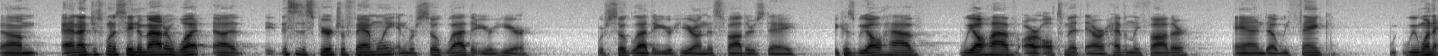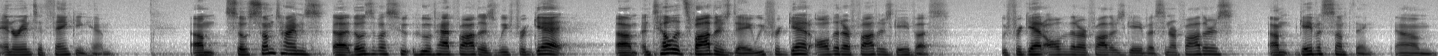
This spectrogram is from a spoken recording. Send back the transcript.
Um, and I just want to say no matter what, uh, this is a spiritual family, and we're so glad that you're here. We're so glad that you're here on this Father's Day because we all have, we all have our ultimate, our Heavenly Father and uh, we thank, we want to enter into thanking Him. Um, so sometimes uh, those of us who, who have had fathers, we forget, um, until it's Father's Day, we forget all that our fathers gave us. We forget all that our fathers gave us. And our fathers um, gave us something, um,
